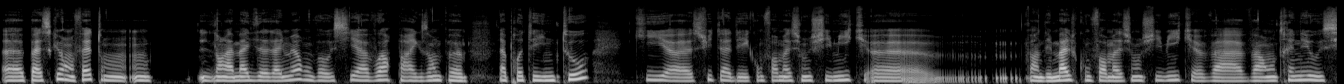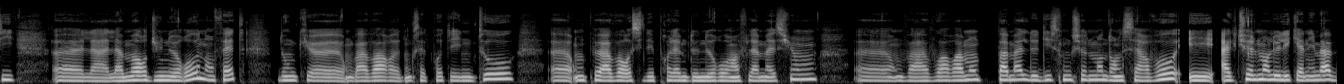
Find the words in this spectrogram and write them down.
parce qu'en en fait, on, on dans la maladie d'Alzheimer, on va aussi avoir par exemple euh, la protéine Tau qui, euh, suite à des conformations chimiques, euh, enfin des malconformations chimiques, va, va entraîner aussi euh, la, mort du neurone en fait. Donc euh, on va avoir donc cette protéine Tau. Euh, on peut avoir aussi des problèmes de neuroinflammation. on va avoir vraiment pas mal de dysfonctionnements dans le cerveau. Et actuellement, le lecanemab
